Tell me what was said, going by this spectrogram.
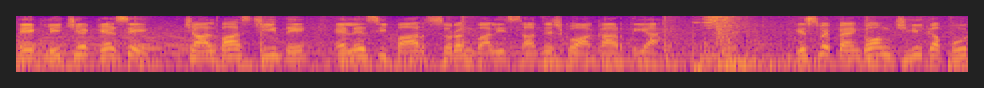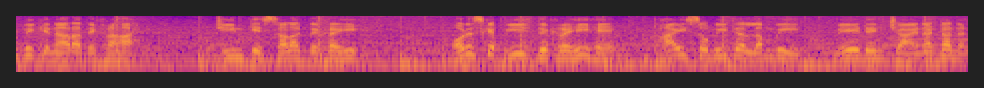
देख लीजिए कैसे चालबाज चीन ने एलएसी पार सुरंग वाली साजिश को आकार दिया है। इसमें पेंगोंग झील का पूर्वी किनारा दिख रहा है। चीन की सड़क दिख रही है और इसके बीच दिख रही है 250 मीटर लंबी मेड इन चाइना टनल,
